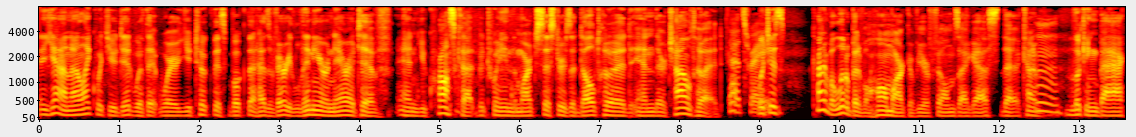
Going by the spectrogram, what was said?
Yeah, and I like what you did with it, where you took this book that has a very linear narrative and you crosscut between the March sisters' adulthood and their childhood, That's right. which is kind of a little bit of a hallmark of your films, I guess. The kind of Mm. looking back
